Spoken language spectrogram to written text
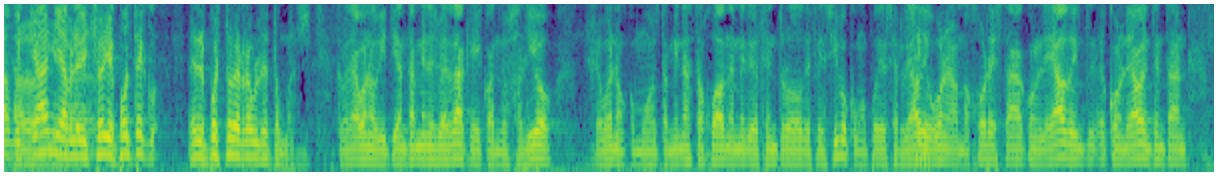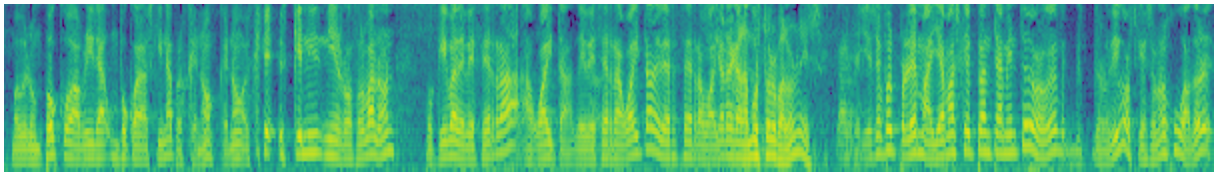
a Guitián y haberle dicho, oye, ponte en el puesto de Raúl de Tomás. Que, o sea, bueno, Guitián también es verdad que cuando salió, dije, bueno, como también ha estado jugando en medio centro defensivo, como puede ser Leao, Sí. digo, bueno, a lo mejor está con Leao, con Leao intentan mover un poco, abrir un poco a la esquina, pero es que no, que no, es que, es que ni, ni rozó el balón, porque iba de Becerra a Guaita, de Becerra a Guaita, de Becerra a Es Guaita. que regalamos todos los balones. Claro, y ese fue el problema. Ya más que el planteamiento, te lo digo, es que son los jugadores.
